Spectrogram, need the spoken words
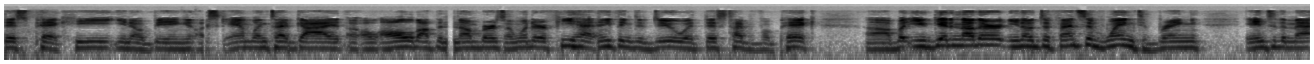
this pick. He, you know, being like gambling type guy, all about the numbers. I wonder if he had anything to do with this type of a pick. Uh, but you get another, you know, defensive wing to bring into the Ma-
